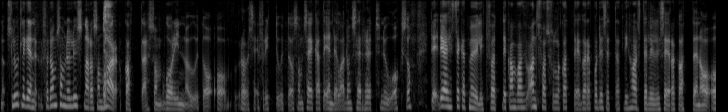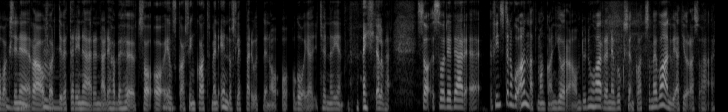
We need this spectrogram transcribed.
No, slutligen, för de som nu lyssnar och som har katter som går in och ut och, och rör sig fritt ute och som säkert en del av dem ser rött nu också. Det, det, är säkert möjligt för att det kan vara ansvarsfulla kattägare på det sättet att de har steriliserat katten och, och vaccinerat och fört till mm. veterinären när det har behövts och, och mm. älskar sin katt men ändå släpper ut den och, och, och går. Jag känner igen mig själv här. Så, så det där, eh, finns det något annat man kan göra om du nu har en vuxen katt som är van vid att göra så här?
